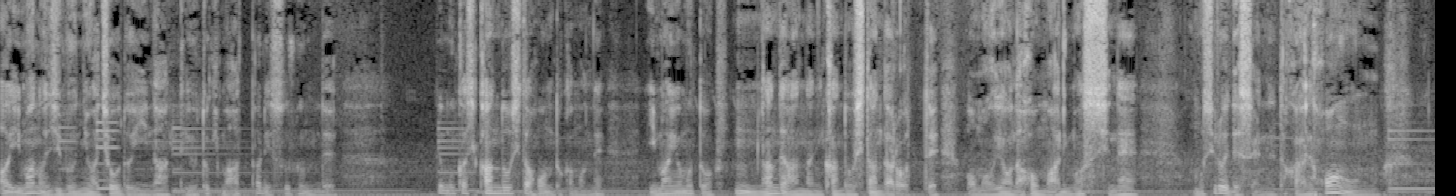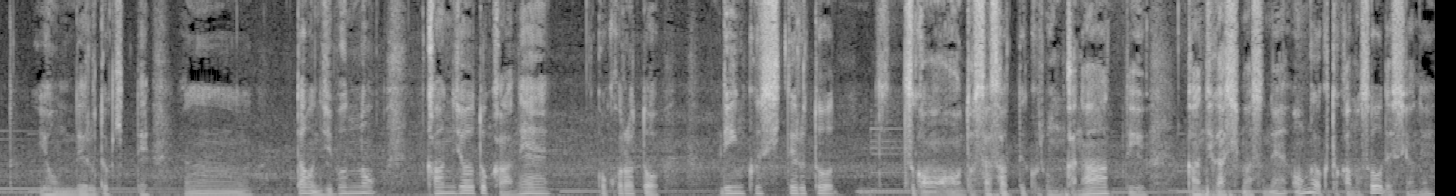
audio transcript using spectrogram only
あ今の自分にはちょうどいいなっていう時もあったりするんで。で昔感動した本とかもね今読むとうんなんであんなに感動したんだろうって思うような本もありますしね。面白いですよね。だから本読んでる時ってうん多分自分の感情とかね心とリンクしてるとズゴーンと刺さってくるんかなっていう感じがしますね。音楽とかもそうですよね。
